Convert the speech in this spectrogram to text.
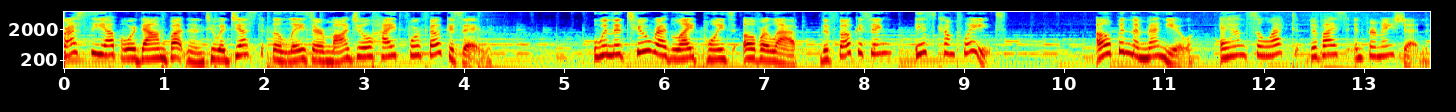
Press the up or down button to adjust the laser module height for focusing. When the two red light points overlap, the focusing is complete. Open the menu and select Device Information.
